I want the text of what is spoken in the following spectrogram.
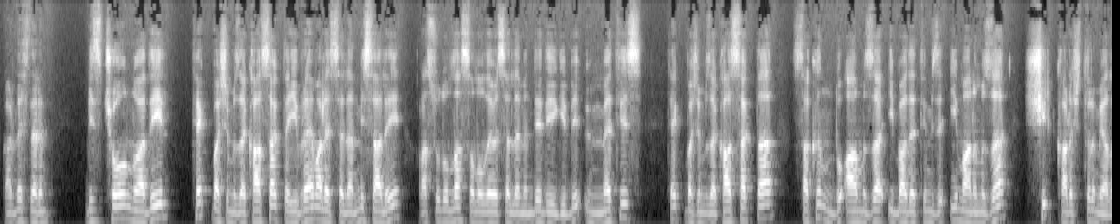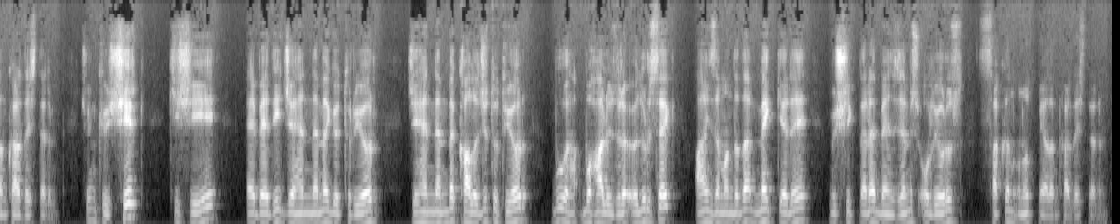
kardeşlerim biz çoğunluğa değil tek başımıza kalsak da İbrahim Aleyhisselam misali Resulullah sallallahu aleyhi ve sellemin dediği gibi ümmetiz. Tek başımıza kalsak da sakın duamıza, ibadetimize, imanımıza şirk karıştırmayalım kardeşlerim. Çünkü şirk kişiyi ebedi cehenneme götürüyor. Cehennemde kalıcı tutuyor. Bu, bu hal üzere ölürsek aynı zamanda da Mekkeli müşriklere benzemiş oluyoruz. Sakın unutmayalım kardeşlerim.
